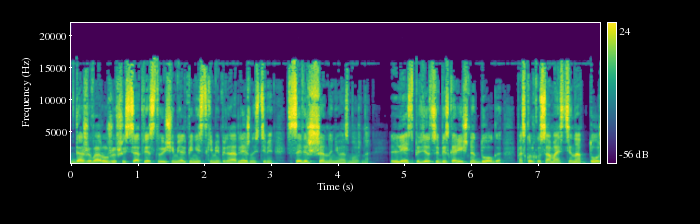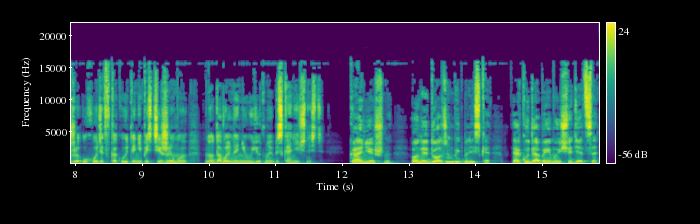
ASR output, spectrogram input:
даже вооружившись соответствующими альпинистскими принадлежностями, совершенно невозможно. Лезть придется бесконечно долго, поскольку сама стена тоже уходит в какую-то непостижимую, но довольно неуютную бесконечность. «Конечно, он и должен быть близко. А куда бы ему еще деться?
